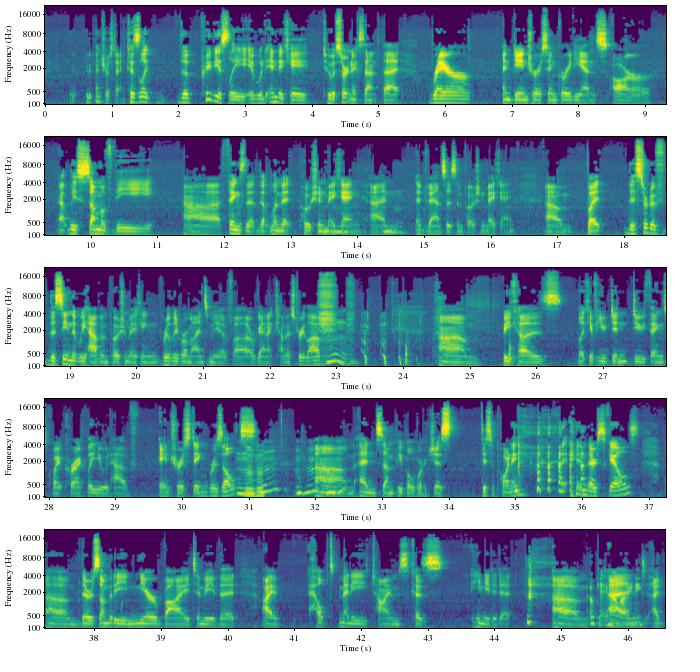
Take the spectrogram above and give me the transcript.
Interesting, because like the previously, it would indicate to a certain extent that rare and dangerous ingredients are at least some of the uh, things that that limit potion making and advances in potion making. Um, but this sort of the scene that we have in potion making really reminds me of uh, organic chemistry lab. Um, because like if you didn't do things quite correctly, you would have interesting results. Um, and some people were just disappointing in their skills. Um, there's somebody nearby to me that I helped many times because he needed it. Um, Okay, and I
